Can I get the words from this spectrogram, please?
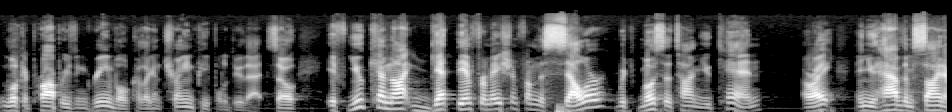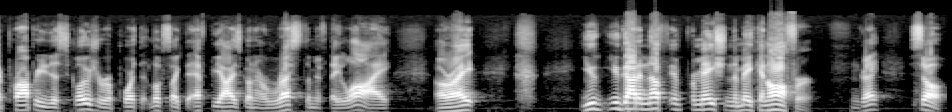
look at properties in Greenville because I can train people to do that. So if you cannot get the information from the seller, which most of the time you can, all right, and you have them sign a property disclosure report that looks like the FBI is going to arrest them if they lie, all right, you, you got enough information to make an offer. Okay? So,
